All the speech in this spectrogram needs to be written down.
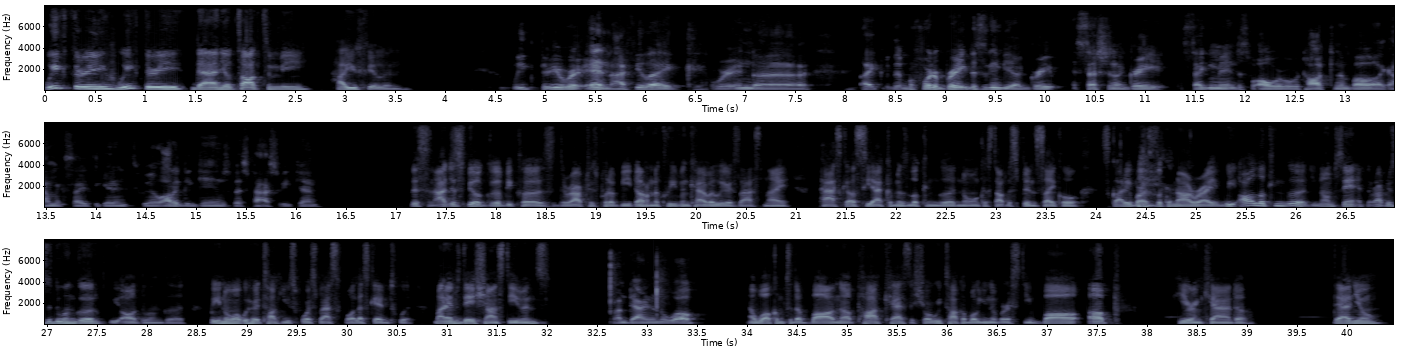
Week three, week three. Daniel, talk to me. How you feeling? Week three, we're in. I feel like we're in the like before the break. This is gonna be a great session, a great segment. Just all we're, we're talking about. Like I'm excited to get into it. A lot of good games this past weekend. Listen, I just feel good because the Raptors put a beat down on the Cleveland Cavaliers last night. Pascal Siakam is looking good. No one can stop the spin cycle. Scottie Barnes looking all right. We all looking good. You know what I'm saying? If the Raptors are doing good, we all doing good. But you know what? We're here to talk U Sports basketball. Let's get into it. My name is Dashawn Stevens. I'm Daniel Noel. And welcome to the Ball Up podcast, the show we talk about university ball up here in Canada. Daniel,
